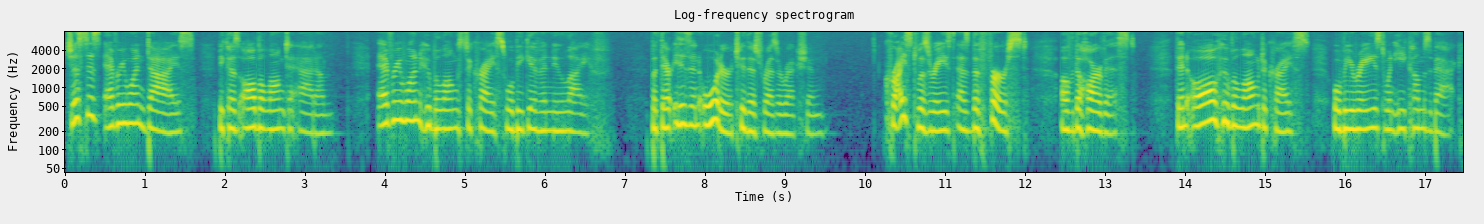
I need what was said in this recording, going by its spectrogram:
Just as everyone dies because all belong to Adam, Everyone who belongs to Christ will be given new life. But there is an order to this resurrection. Christ was raised as the first of the harvest. Then all who belong to Christ will be raised when he comes back.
